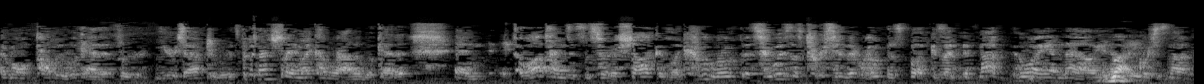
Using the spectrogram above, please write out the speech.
I won't probably look at it for years afterwards, but eventually I might come around and look at it. And a lot of times it's the sort of shock of like, who wrote this? Who is this person that wrote this book? Because it's not who I am now. You know? Right. Of course, it's not.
